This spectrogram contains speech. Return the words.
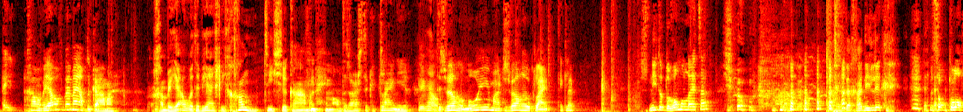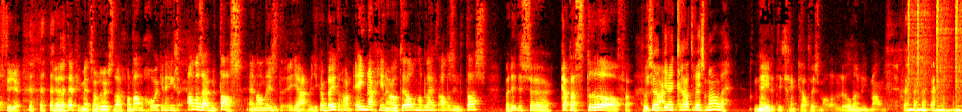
Hey, gaan we bij jou of bij mij op de kamer? We gaan bij jou, wat heb jij een gigantische kamer? Nee man, het is hartstikke klein hier. Jawel. Het is wel heel mooi hier, maar het is wel heel klein. Ik let... Dus niet op de rommel letten. Dat gaat niet lukken. Het ontploft hier. Ja, dat heb je met zo'n rustdag. Want dan gooi ik ineens alles uit mijn tas. En dan is het, ja, je kan beter gewoon één nachtje in een hotel. En dan blijft alles in de tas. Maar dit is eh catastrofe. Hoezo heb jij een krat Westmalle? Nee, dat is geen kratwismallen. Lul nou niet, man.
